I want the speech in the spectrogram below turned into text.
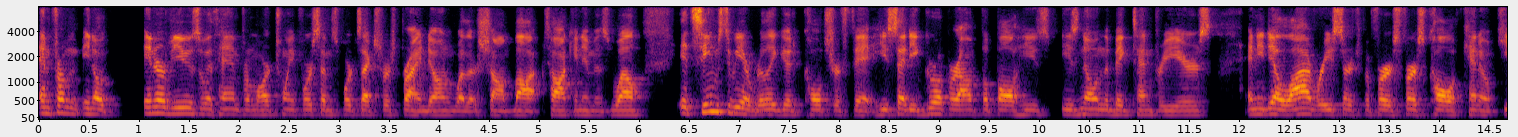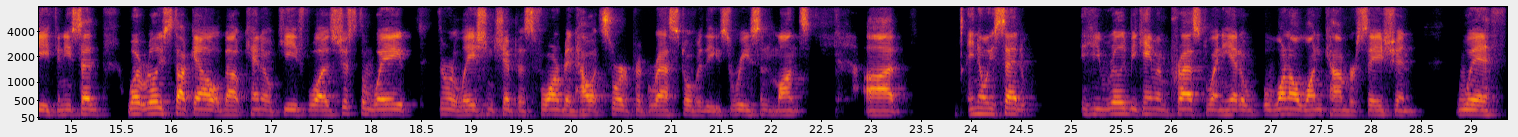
And from, you know, interviews with him from our 24 7 sports experts, Brian Dohn, whether Sean Bach talking to him as well. It seems to be a really good culture fit. He said he grew up around football. He's he's known the Big Ten for years. And he did a lot of research before his first call with Ken O'Keefe. And he said what really stuck out about Ken O'Keefe was just the way the relationship has formed and how it sort of progressed over these recent months. Uh, you know, he said he really became impressed when he had a one-on-one conversation with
